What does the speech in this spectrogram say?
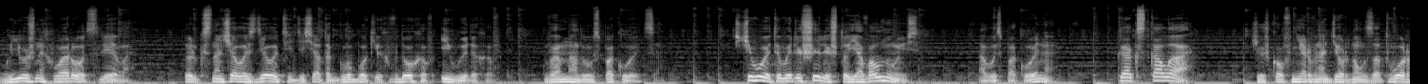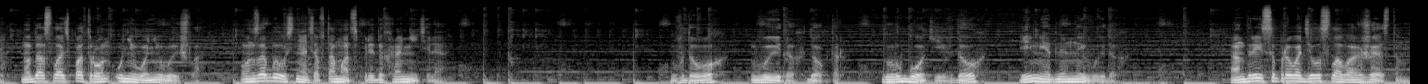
«В южных ворот, слева. Только сначала сделайте десяток глубоких вдохов и выдохов. Вам надо успокоиться». «С чего это вы решили, что я волнуюсь?» «А вы спокойно?» «Как скала!» Чешков нервно дернул затвор, но дослать патрон у него не вышло. Он забыл снять автомат с предохранителя. Вдох, выдох, доктор. Глубокий вдох и медленный выдох. Андрей сопроводил слова жестом.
